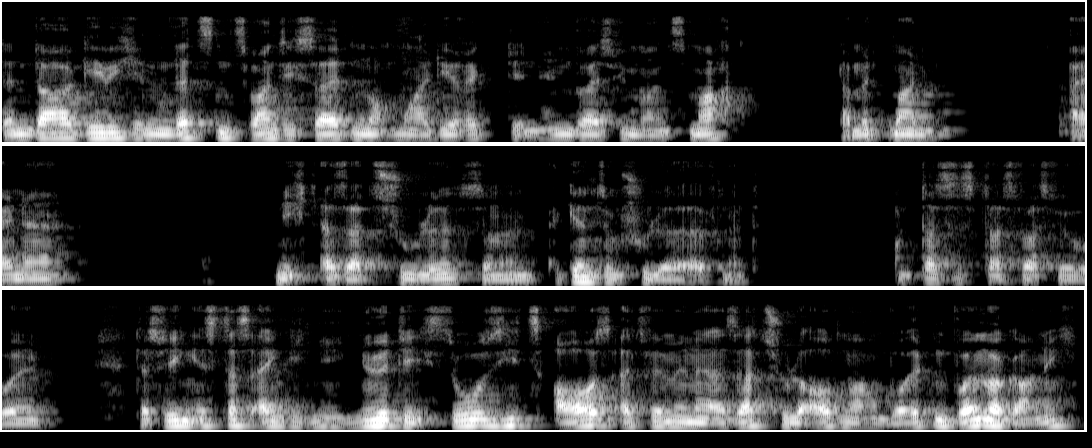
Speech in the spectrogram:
denn da gebe ich in den letzten 20 Seiten nochmal direkt den Hinweis, wie man es macht, damit man eine nicht Ersatzschule, sondern Ergänzungsschule eröffnet. Und das ist das, was wir wollen. Deswegen ist das eigentlich nicht nötig. So sieht es aus, als wenn wir eine Ersatzschule aufmachen wollten. Wollen wir gar nicht.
